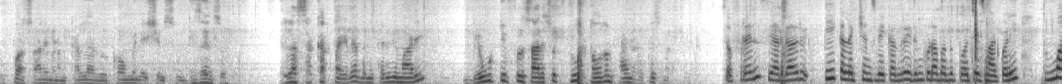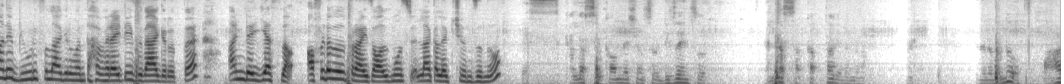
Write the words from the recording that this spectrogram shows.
Super sari madam colour combinations designs ಎಲ್ಲ ಸಖತ್ತಾಗಿದೆ. ಬನ್ನಿ ಖರೀದಿ ಮಾಡಿ. Beautiful sarees two thousand five hundred rupees madam so friends ಯಾರಿಗಾದ್ರೂ ಈ ಕಲೆಕ್ಷನ್ಸ್ ಬೇಕಂದರೆ ಇದನ್ನು ಕೂಡ ಬಂದು ಪರ್ಚೇಸ್ ಮಾಡ್ಕೊಳ್ಳಿ. ತುಂಬಾ ಬ್ಯೂಟಿಫುಲ್ ಆಗಿರುವಂತಹ ವೆರೈಟೀಸ್ ಇದಾಗಿರುತ್ತೆ. And yes affordable price almost ಎಲ್ಲ ಕಲೆಕ್ಷನ್ಸೂ ಎಸ್ ಕಲರ್ಸ್ ಕಾಂಬಿನೇಷನ್ಸು ಡಿಸೈನ್ಸು ಎಲ್ಲ ಸಖತ್ತಾಗಿದೆ ಮೇಡಮ್ ಇದೆಲ್ಲ ಬಂದು ಭಾಳ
